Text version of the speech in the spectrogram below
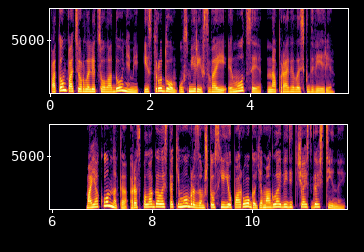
Потом потерла лицо ладонями и, с трудом усмирив свои эмоции, направилась к двери. Моя комната располагалась таким образом, что с ее порога я могла видеть часть гостиной,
